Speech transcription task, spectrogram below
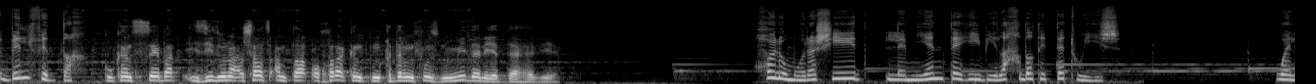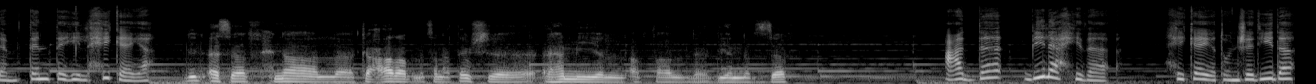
بالفضة. كون كان السباق يزيدونا عشرة أمتار أخرى كنت نقدر نفوز بالميدالية الذهبية. حلم رشيد لم ينتهي بلحظة التتويج ولم تنتهي الحكاية. للأسف حنا ال- كعرب ما تنعطيوش أهمية للأبطال ديالنا بزاف. عداء بلا حذاء. حكاية جديدة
